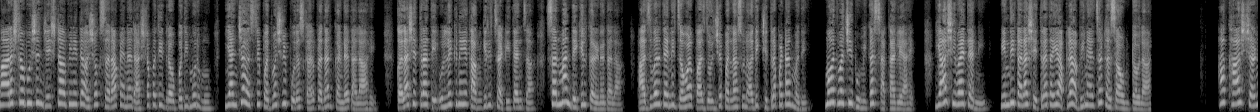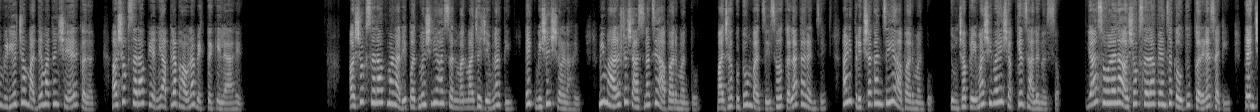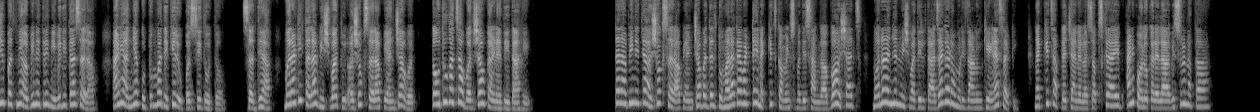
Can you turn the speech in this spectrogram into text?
महाराष्ट्र भूषण ज्येष्ठ अभिनेते अशोक सराफ यांना राष्ट्रपती द्रौपदी मुर्मू यांच्या हस्ते पद्मश्री पुरस्कार प्रदान करण्यात आला आहे. कला क्षेत्रातील उल्लेखनीय कामगिरीसाठी त्यांचा सन्मान देखील करण्यात आला. आजवर त्यांनी जवळपास दोनशे पन्नासहून अधिक चित्रपटांमध्ये महत्वाची भूमिका साकारली आहे. याशिवाय त्यांनी हिंदी कला क्षेत्रातही आपल्या अभिनयाचा ठसा उमटवला आहे. हा खास क्षण व्हिडिओच्या माध्यमातून शेअर करत अशोक सराफ यांनी आपल्या भावना व्यक्त केल्या आहेत. अशोक सराफ म्हणाले पद्मश्री हा सन्मान माझ्या जीवनातील एक विशेष क्षण आहे. मी महाराष्ट्र शासनाचे आभार मानतो. माझ्या कुटुंबाचे सहकलाकारांचे आणि प्रेक्षकांचेही आभार मानतो. तुमच्या प्रेमाशिवाय हे शक्य झालं नसतं. या सोहळ्याला अशोक सराफ यांचं कौतुक करण्यासाठी त्यांची पत्नी अभिनेत्री निवेदिता सराफ आणि अन्य कुटुंब देखील उपस्थित होतं. सध्या मराठी कला विश्वातून अशोक सराफ यांच्यावर कौतुकाचा वर्षाव करण्यात येत आहे. तर अभिनेते अशोक सराफ यांच्याबद्दल तुम्हाला काय वाटतंय? नक्कीच कमेंट्समध्ये सांगा व अशाच मनोरंजन विश्वातील ताज्या घडामोडी जाणून घेण्यासाठी नक्कीच आपल्या चॅनलला सबस्क्राईब आणि फॉलो करायला विसरू नका.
